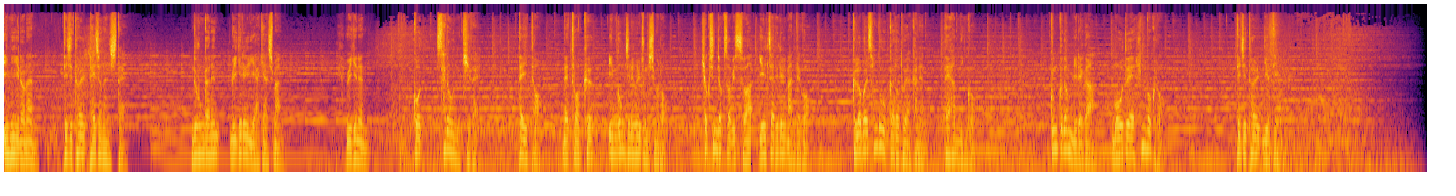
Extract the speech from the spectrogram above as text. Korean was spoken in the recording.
이미 일어난 디지털 대전환 시대. 누군가는 위기를 이야기하지만 위기는 곧 새로운 기회. 데이터, 네트워크, 인공지능을 중심으로 혁신적 서비스와 일자리를 만들고 글로벌 선도국가로 도약하는 대한민국. 꿈꾸던 미래가 모두의 행복으로 디지털 뉴딜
